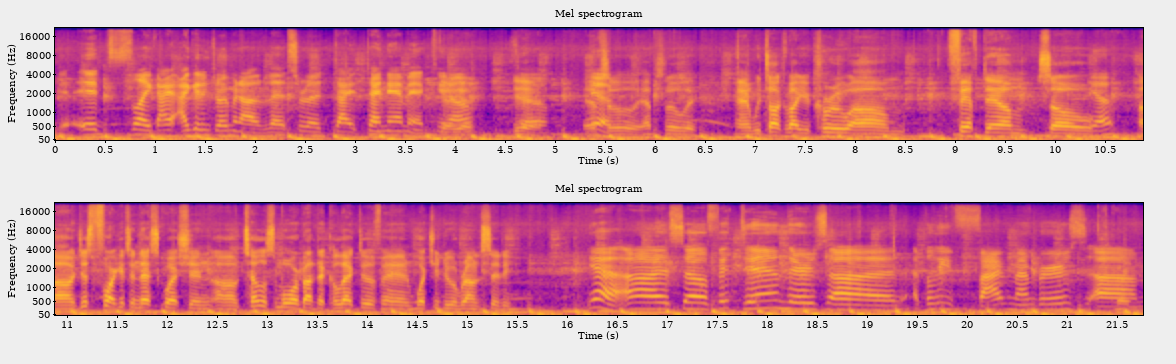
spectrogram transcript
it's like I, I, get enjoyment out of that sort of di- dynamic. You yeah, know. Yeah. yeah. So, absolutely, yeah. absolutely. And we talked about your crew. Um, Fifth Dim. So, Yep. uh, just before I get to the next question, uh, tell us more about the collective and what you do around the city. Yeah, uh, so Fifth Dim, there's, uh, I believe, five members. Um,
